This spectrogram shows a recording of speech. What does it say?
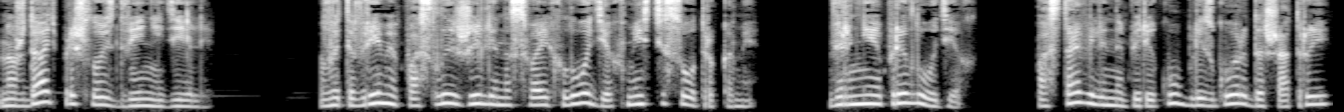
но ждать пришлось две недели. В это время послы жили на своих лодьях вместе с отроками, вернее, при лодьях, поставили на берегу близ города шатры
